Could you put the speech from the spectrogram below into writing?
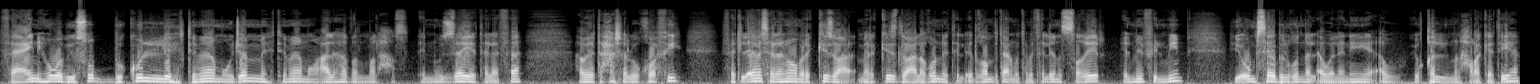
فعيني هو بيصب كل اهتمامه وجم اهتمامه على هذا الملحظ إنه إزاي يتلافاه أو يتحاشى الوقوع فيه. فتلاقيه مثلا هو مركزه مركز له على غنة الإدغام بتاع المتمثلين الصغير الميم في الميم يقوم سايب الغنة الأولانية أو يقلل من حركاتها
